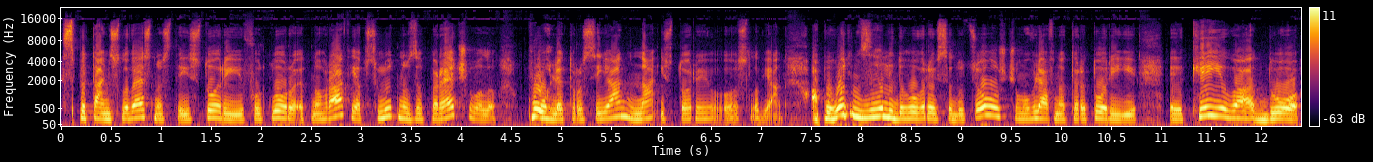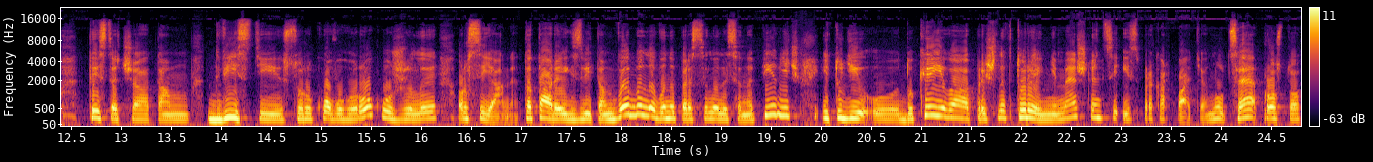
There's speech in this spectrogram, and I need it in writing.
з питань словесності, історії, фольклору, етнографії, абсолютно заперечувало погляд росіян на історію е, слов'ян. А Погодін взагалі договорився до цього, що, мовляв, на території е, Києва до 1240 року жили росіяни. Татари їх звітам вибили, вони переселилися на північ, і тоді до Києва прийшли вторинні мешканці із Прикарпаття. Ну це просто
